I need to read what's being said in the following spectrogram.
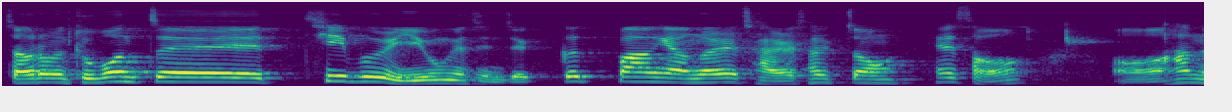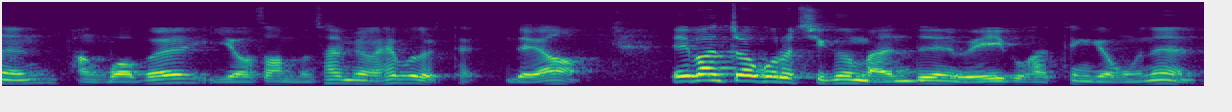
자 그러면 두 번째 팁을 이용해서 이제 끝 방향을 잘 설정해서 어, 하는 방법을 이어서 한번 설명을 해볼 텐데요. 일반적으로 지금 만든 웨이브 같은 경우는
